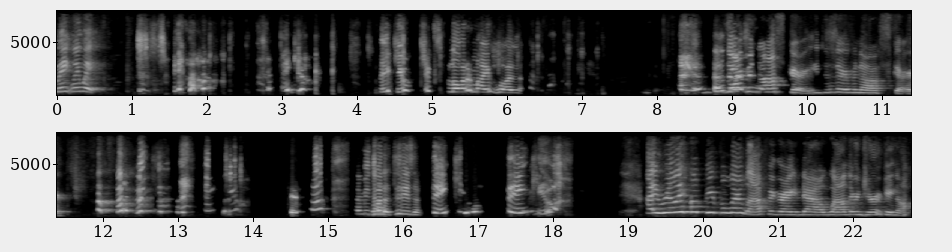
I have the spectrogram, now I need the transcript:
Wait, wait, wait. Thank you. Thank you. Explore my hole. You deserve an Oscar. You deserve an Oscar. Let me do that, Teresa. Thank you. Thank you. I really hope people are laughing right now while they're jerking off.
